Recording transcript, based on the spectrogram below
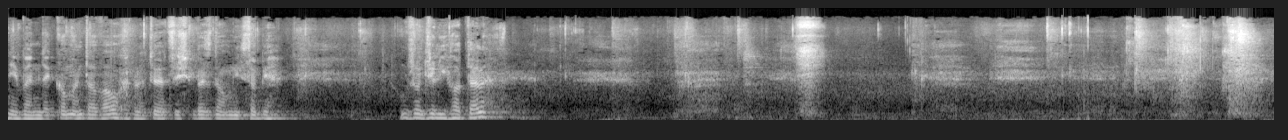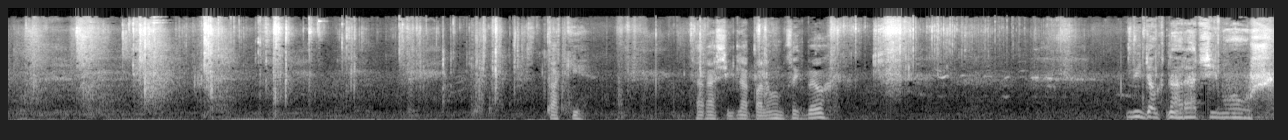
Nie będę komentował, ale tu jacyś bezdomni sobie urządzili hotel. Taki tarasik dla palących był. Widok na Racibórz.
